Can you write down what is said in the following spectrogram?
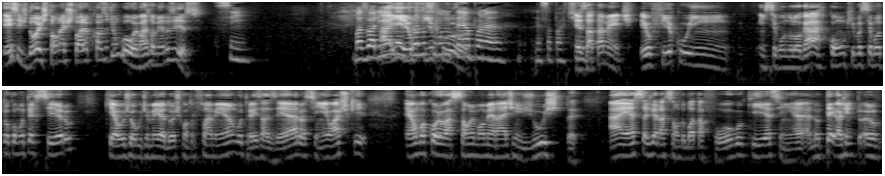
Esses dois estão na história por causa de um gol, é mais ou menos isso. Sim. Mas o Alinha ainda entrou no segundo tempo, né? Nessa partida. Exatamente. Eu fico em, em segundo lugar com o que você botou como terceiro, que é o jogo de 62 contra o Flamengo, 3 a 0 Assim, eu acho que é uma coroação e uma homenagem justa a essa geração do Botafogo, que assim, é, no te, a gente, eu,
